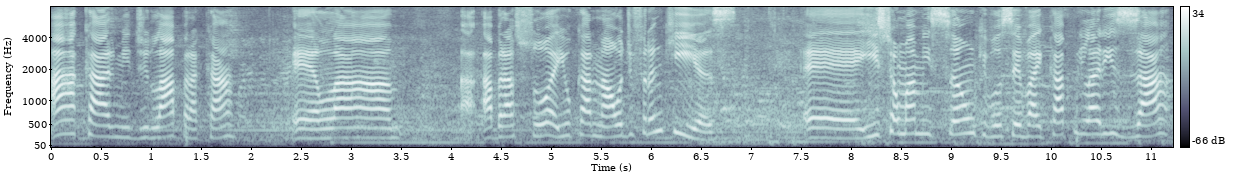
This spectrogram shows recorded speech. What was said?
a Carme de lá para cá, ela abraçou aí o canal de franquias. É, isso é uma missão que você vai capilarizar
